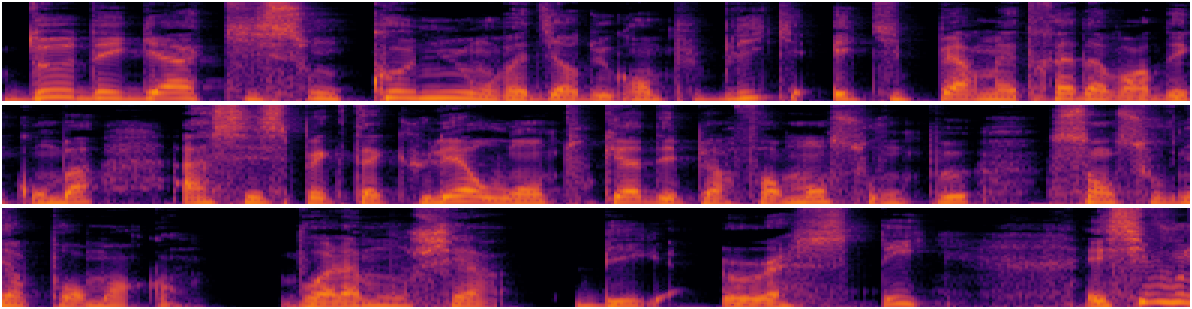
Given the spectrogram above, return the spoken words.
deux des gars qui sont connus, on va dire, du grand public et qui permettraient d'avoir des combats assez spectaculaires ou en tout cas des performances où on peut s'en souvenir pour Morgan. Voilà mon cher Big Rusty. Et si vous,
